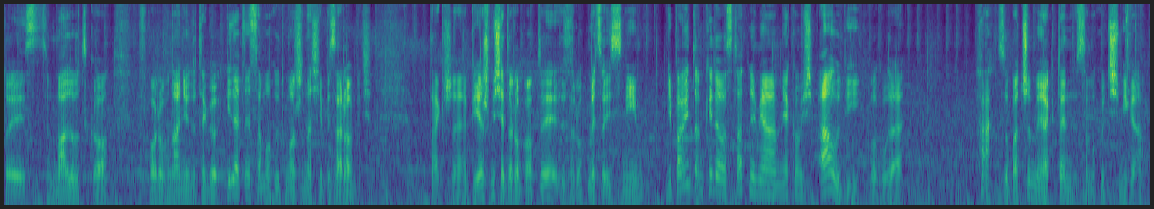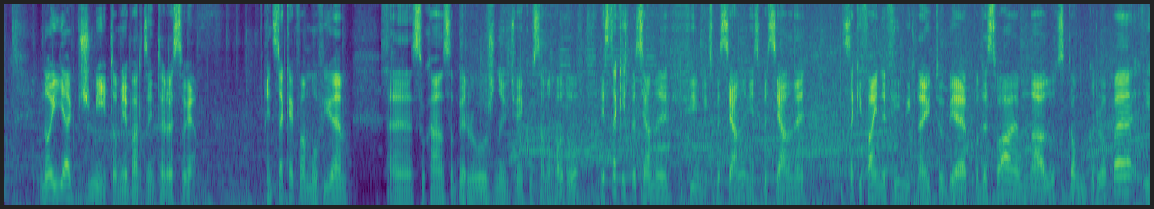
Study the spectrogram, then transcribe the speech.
to jest malutko w porównaniu do tego, ile ten samochód może na siebie zarobić. Także bierzmy się do roboty, zróbmy coś z nim. Nie pamiętam kiedy ostatnio miałem jakąś Audi w ogóle. Ha, zobaczymy jak ten samochód śmiga. No i jak brzmi, to mnie bardzo interesuje. Więc tak jak wam mówiłem, e, słuchałem sobie różnych dźwięków samochodów. Jest taki specjalny filmik, specjalny, niespecjalny. Jest taki fajny filmik na YouTubie. Podesłałem na ludzką grupę i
